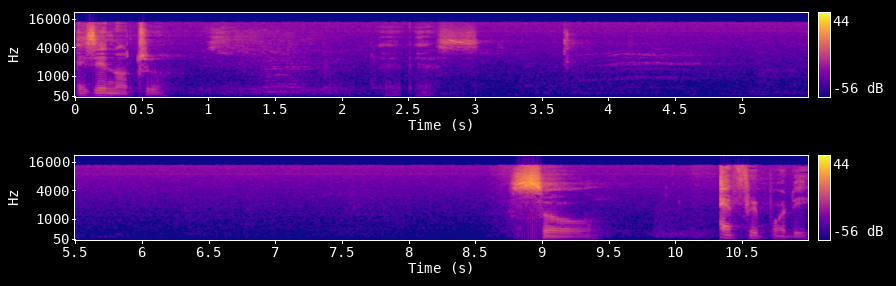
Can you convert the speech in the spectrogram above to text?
Is it not true? So everybody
